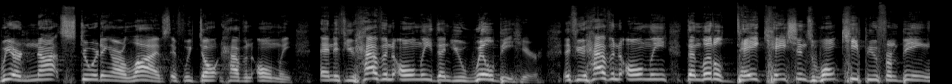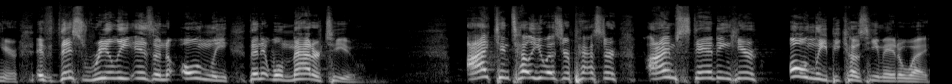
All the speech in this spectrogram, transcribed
we are not stewarding our lives if we don't have an only. And if you have an only, then you will be here. If you have an only, then little daycations won't keep you from being here. If this really is an only, then it will matter to you. I can tell you as your pastor, I'm standing here only because he made a way.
